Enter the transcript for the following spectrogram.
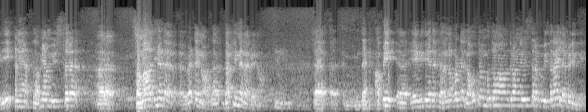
ධ්‍යානයක් ලබියම් විස්තර අර සමාධියට වැටෙනවා දකින්න ලැබෙනවා. දැන් අපි ඒ විදිහට කරනකොට ගෞතම බුදුහාමුදුරන්ගේ විස්තර විතරයි ලැබෙන්නේ.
